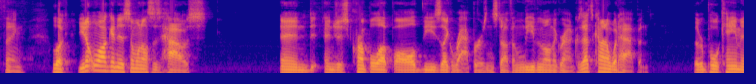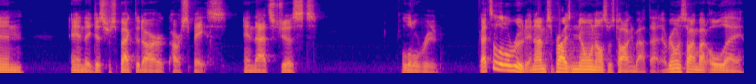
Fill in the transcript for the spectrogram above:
thing. Look, you don't walk into someone else's house and and just crumple up all these like wrappers and stuff and leave them on the ground because that's kind of what happened. Liverpool came in and they disrespected our our space, and that's just a little rude. That's a little rude, and I'm surprised no one else was talking about that. Everyone was talking about Ole.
